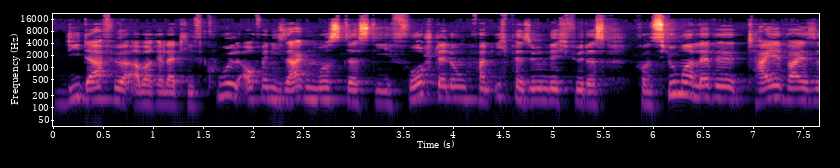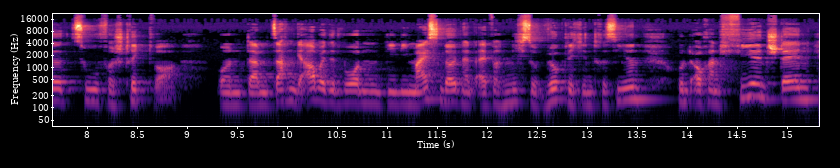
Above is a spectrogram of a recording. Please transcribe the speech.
Die dafür aber relativ cool, auch wenn ich sagen muss, dass die Vorstellung fand ich persönlich für das Consumer-Level teilweise zu verstrickt war und damit Sachen gearbeitet wurden, die die meisten Leute halt einfach nicht so wirklich interessieren und auch an vielen Stellen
